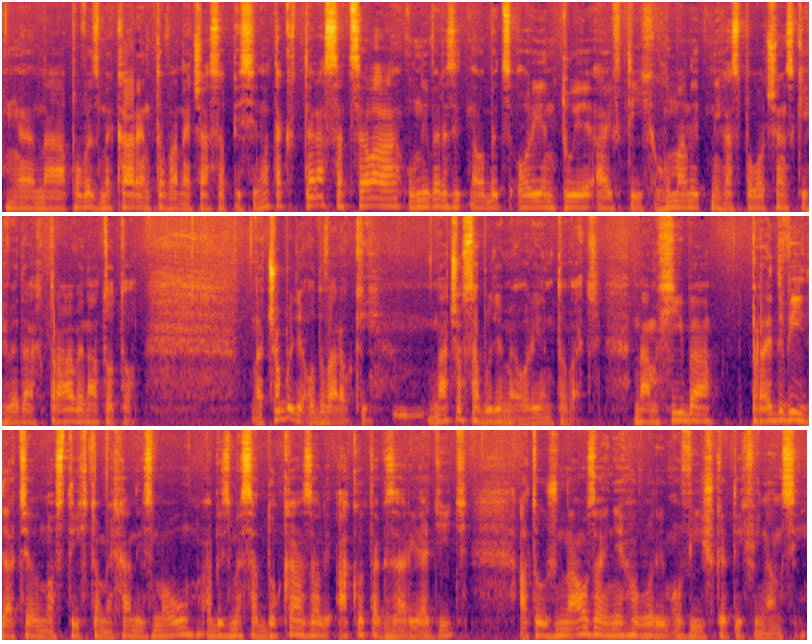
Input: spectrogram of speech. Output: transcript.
na, povedzme, karentované časopisy. No tak teraz sa celá univerzitná obec orientuje aj v tých humanitných a spoločenských vedách práve na toto. Na čo bude o dva roky? Na čo sa budeme orientovať? Nám chýba predvídateľnosť týchto mechanizmov, aby sme sa dokázali ako tak zariadiť. A to už naozaj nehovorím o výške tých financií.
